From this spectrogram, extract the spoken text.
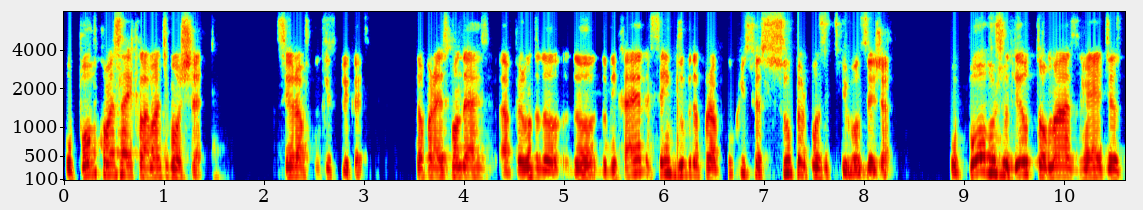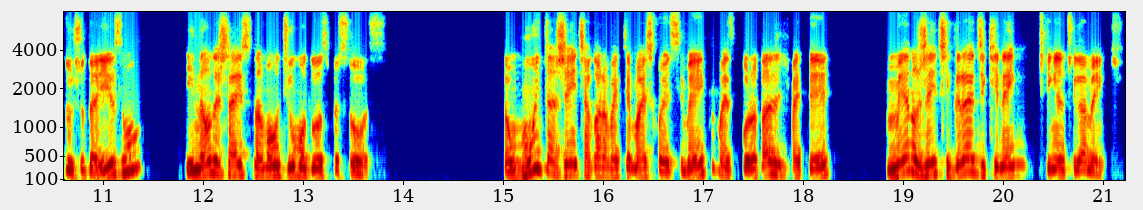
o povo começa a reclamar de Moshe. Senhor Avkuk explica isso. Então, para responder a, a pergunta do, do, do sem dúvida para Avkuk isso é super positivo, ou seja, o povo judeu tomar as rédeas do judaísmo e não deixar isso na mão de uma ou duas pessoas. Então, muita gente agora vai ter mais conhecimento, mas por outro lado, a gente vai ter menos gente grande que nem tinha antigamente.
